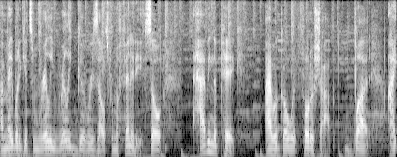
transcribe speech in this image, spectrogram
I'm able to get some really, really good results from Affinity. So having to pick I would go with Photoshop, but I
